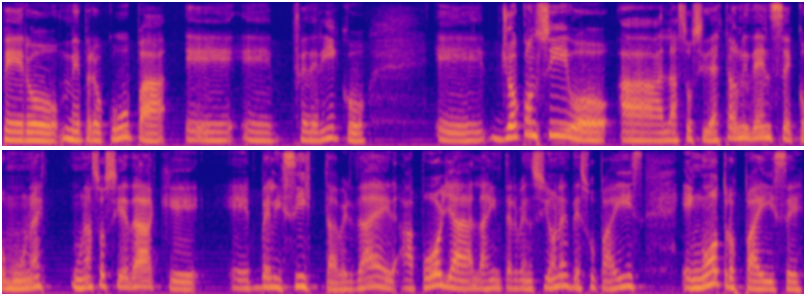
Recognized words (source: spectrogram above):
pero me preocupa, Federico, yo concibo a la sociedad estadounidense como una, una sociedad que es belicista, ¿verdad? apoya las intervenciones de su país en otros países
